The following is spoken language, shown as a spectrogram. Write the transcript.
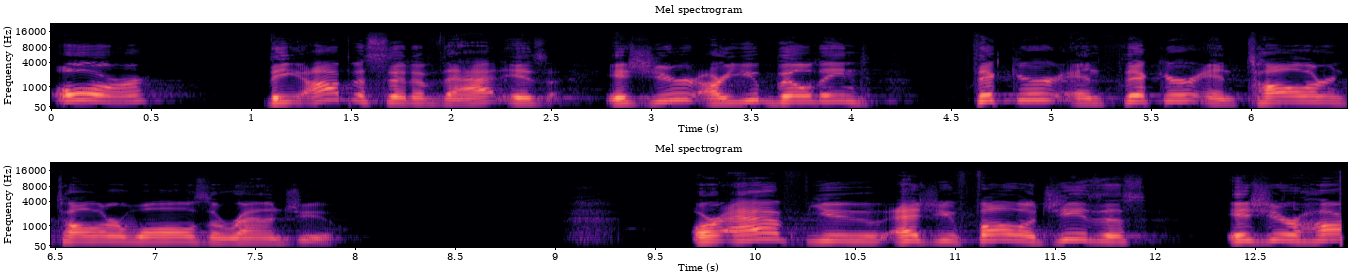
Or the opposite of that is, is your, are you building thicker and thicker and taller and taller walls around you? Or as you, as you follow Jesus, is your heart,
